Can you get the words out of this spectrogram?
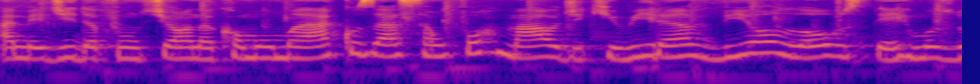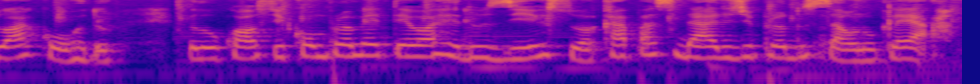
a medida funciona como uma acusação formal de que o Irã violou os termos do acordo, pelo qual se comprometeu a reduzir sua capacidade de produção nuclear.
